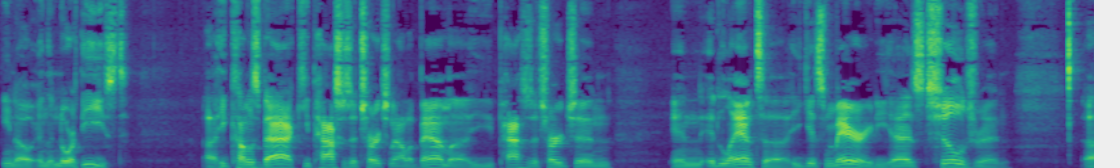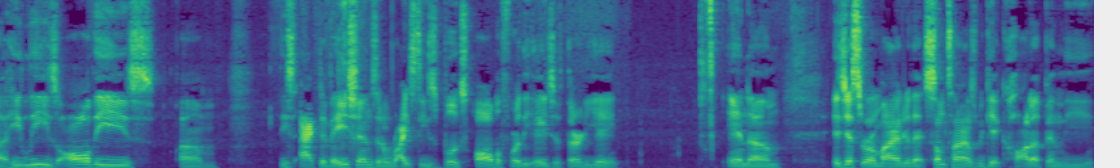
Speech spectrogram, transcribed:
you know, in the Northeast. Uh, he comes back. He pastors a church in Alabama. He pastors a church in in Atlanta. He gets married. He has children. Uh, he leads all these um, these activations and writes these books all before the age of 38. And um, it's just a reminder that sometimes we get caught up in the,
